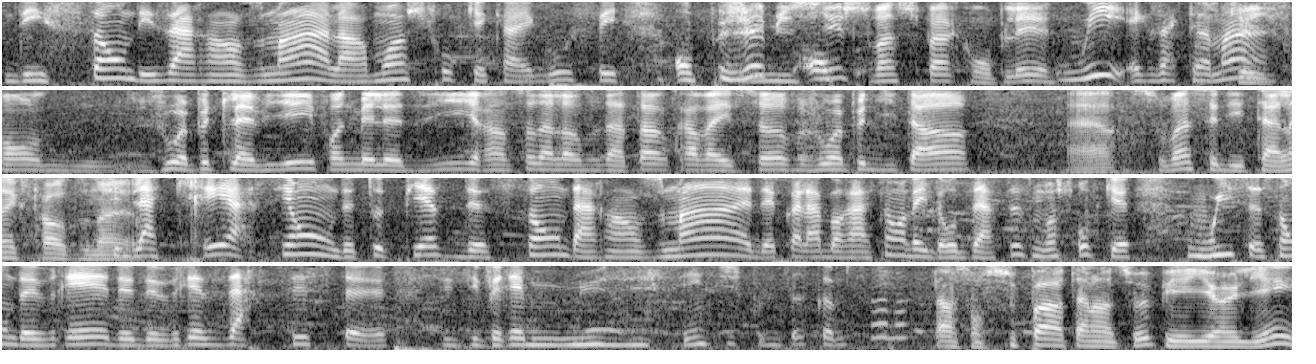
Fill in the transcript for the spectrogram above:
des sons, des arrangements. Alors moi, je trouve que Kaigo, c'est... On, je- des musiciens on- souvent super complets. oui, Parce exactement. qu'ils font, ils jouent un peu de clavier, ils font une mélodie, ils rentrent ça dans l'ordinateur, travaillent ça, ils jouent un peu de guitare. Alors, souvent, c'est des talents extraordinaires. C'est de la création de toutes pièces de sons, d'arrangements, de collaboration avec d'autres artistes. Moi, je trouve que oui, ce sont de vrais, de, de vrais artistes, euh, des, des vrais musiciens, si je peux le dire comme ça. Là. Ah, Ils sont super talentueux. Puis il y a un lien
